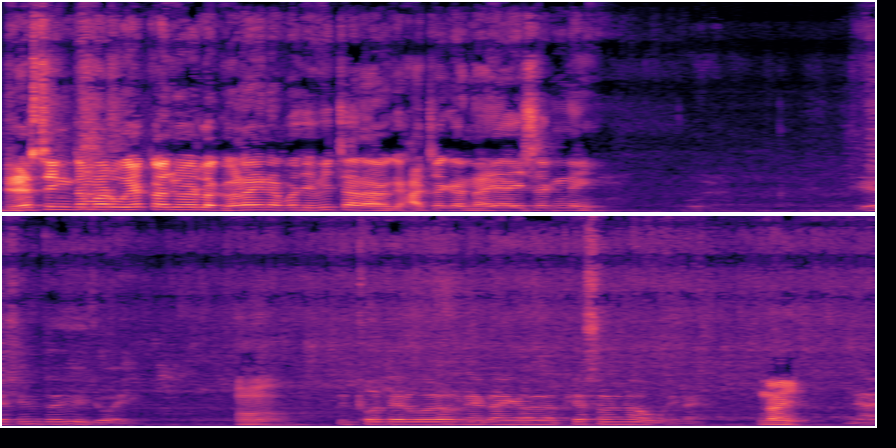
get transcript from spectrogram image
ડ્રેસિંગ તમારું એક જ હોય એટલે ઘણાઈને પછી વિચાર આવે કે હાચે કે નાઈ આવી શકે નહીં. ડ્રેસિંગ તો એ જ હોય. હમ. ઇઠોતેર હોય ને કાંઈ હવે ફેશન ના હોય કાંઈ. નહીં. ના.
